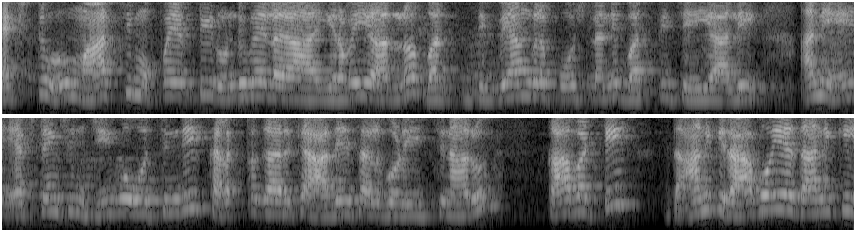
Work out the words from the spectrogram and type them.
నెక్స్ట్ మార్చి ముప్పై ఒకటి రెండు వేల ఇరవై ఆరులో భర్ దివ్యాంగుల పోస్టులన్నీ భర్తీ చేయాలి అని ఎక్స్టెన్షన్ జీవో వచ్చింది. కలెక్టర్ గారికి ఆదేశాలు కూడా ఇచ్చినారు. కాబట్టి దానికి రాబోయే దానికి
